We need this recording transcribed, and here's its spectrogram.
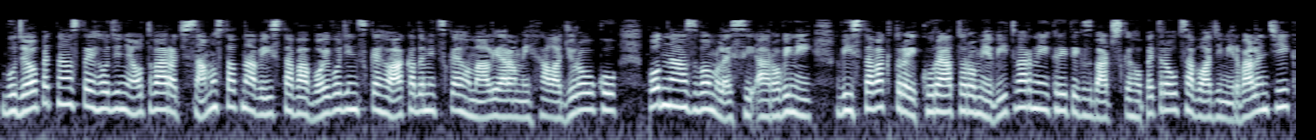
bude o 15. hodine otvárať samostatná výstava vojvodinského akademického maliara Michala Ďurovku pod názvom Lesy a roviny. Výstava, ktorej kurátorom je výtvarný kritik z Bačského Petrovca Vladimír Valentík,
